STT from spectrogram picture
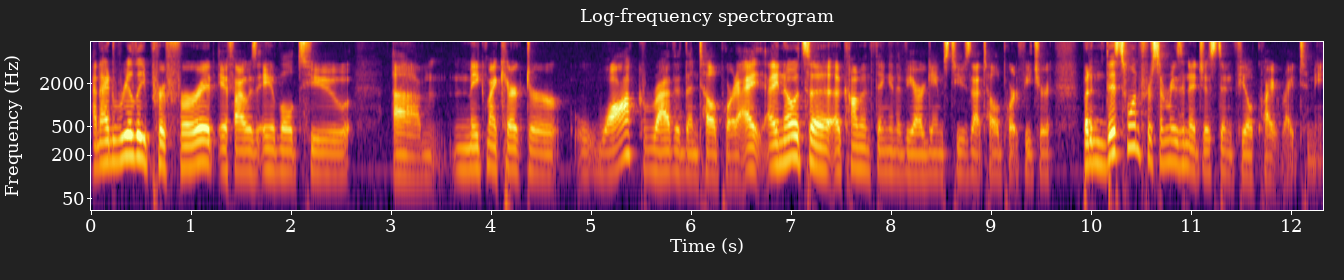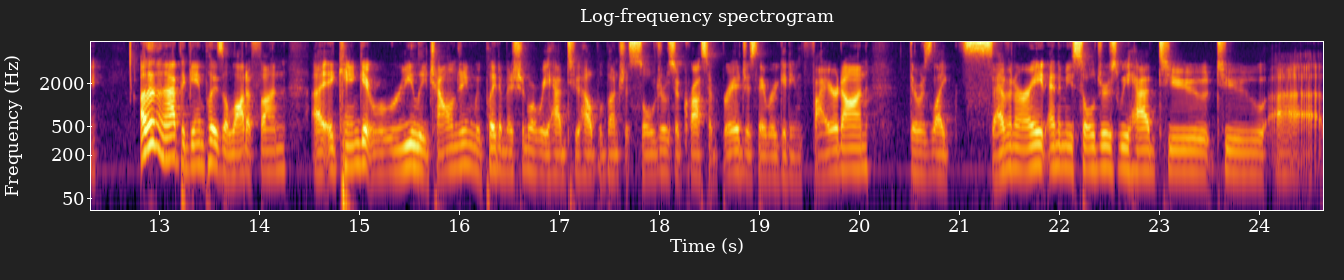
And I'd really prefer it if I was able to um, make my character walk rather than teleport. I, I know it's a, a common thing in the VR games to use that teleport feature, but in this one, for some reason, it just didn't feel quite right to me. Other than that, the gameplay is a lot of fun. Uh, it can get really challenging. We played a mission where we had to help a bunch of soldiers across a bridge as they were getting fired on. There was like seven or eight enemy soldiers we had to to uh,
